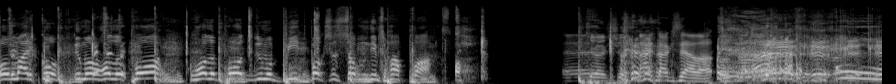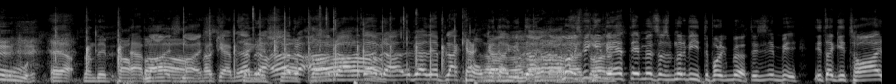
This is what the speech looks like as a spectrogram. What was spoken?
og Marco, du må holde på. Holde på, du må beatboxe som din pappa. Kjør, kjør. Nei takk, sier jeg da. Og så- Ja. Men det er pappa. Nice, nice. Ok, men det er bra. Det er bra, det er bra, det er bra. Vi hadde Black Home i dag, gutta. Mange som ikke vet det, men sånn som når hvite folk møtes, de tar gitar,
